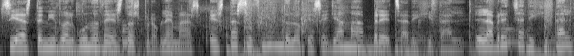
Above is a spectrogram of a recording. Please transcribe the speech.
Si has tenido alguno de estos problemas, estás sufriendo lo que se llama brecha digital. La brecha digital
